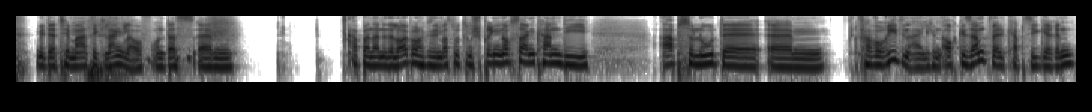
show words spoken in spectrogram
mit der Thematik Langlauf. Und das ähm, hat man dann in der Loipe noch gesehen. Was man zum Springen noch sagen kann, die absolute ähm, Favoritin eigentlich und auch Gesamtweltcup-Siegerin,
